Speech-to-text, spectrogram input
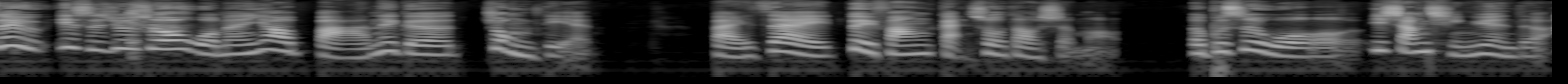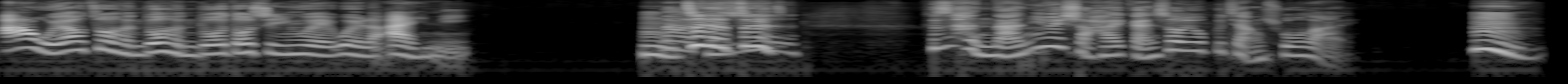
所以意思就是说，我们要把那个重点摆在对方感受到什么，而不是我一厢情愿的啊，我要做很多很多都是因为为了爱你。嗯，这个这个。可是很难，因为小孩感受又不讲出来，嗯，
